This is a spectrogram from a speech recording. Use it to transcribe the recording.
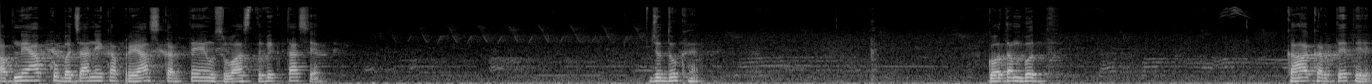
अपने आप को बचाने का प्रयास करते हैं उस वास्तविकता से। जो दुख है। गौतम बुद्ध कहा करते थे,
